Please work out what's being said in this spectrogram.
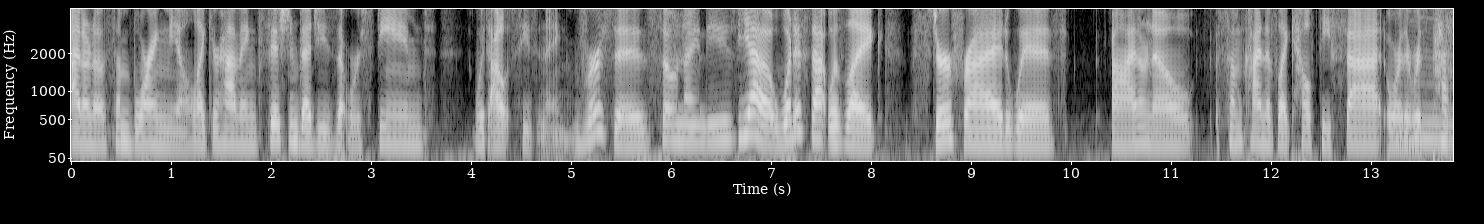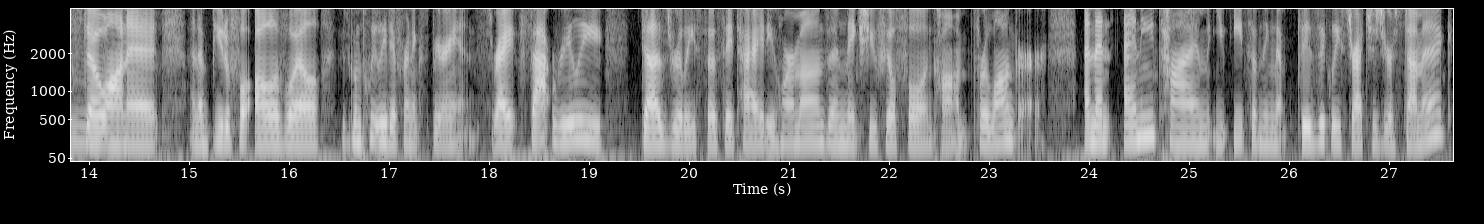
I don't know, some boring meal, like you're having fish and veggies that were steamed without seasoning versus So 90s. yeah, what if that was like stir fried with I don't know, some kind of like healthy fat or there was pesto mm. on it and a beautiful olive oil. There's a completely different experience, right? Fat really does release those satiety hormones and makes you feel full and calm for longer. And then anytime you eat something that physically stretches your stomach,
